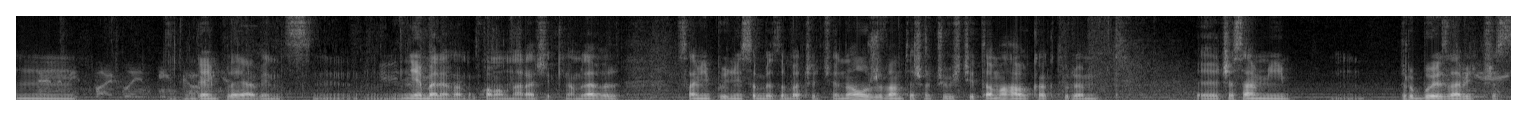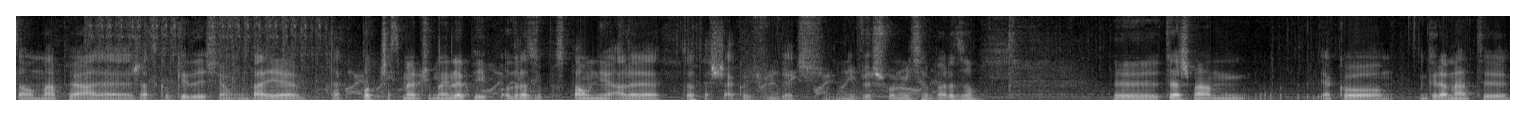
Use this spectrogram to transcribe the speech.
mm, gameplaya, więc nie będę wam kłamał na razie jaki mam level. Sami później sobie zobaczycie. No używam też oczywiście Tomahawka, którym y, czasami próbuję zabić przez całą mapę, ale rzadko kiedy się udaje. Tak podczas meczu najlepiej od razu po spawnie, ale to też jakoś widać nie wyszło mi za bardzo. Y, Też mam jako granaty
